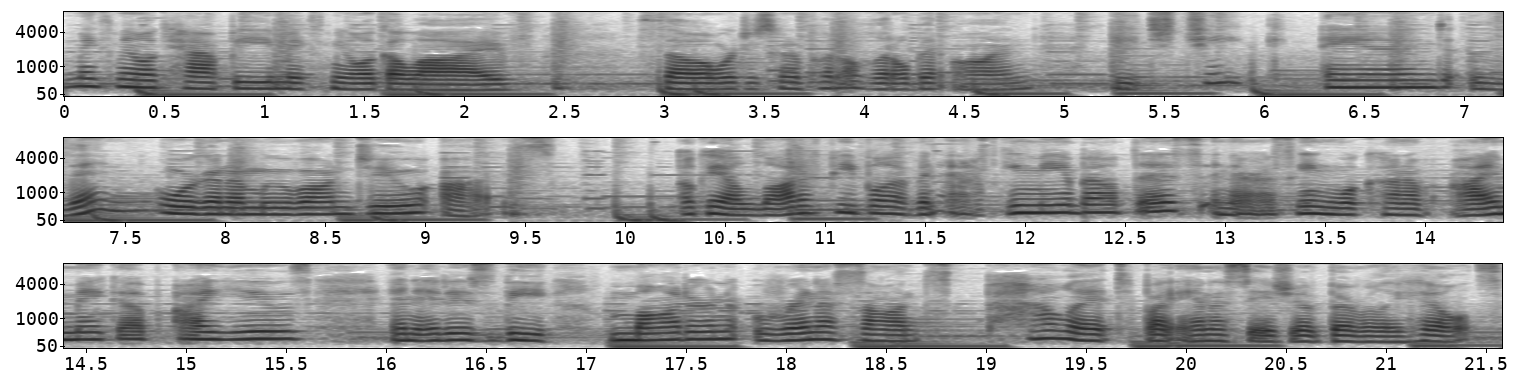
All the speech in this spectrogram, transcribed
makes me look happy, makes me look alive. So we're just gonna put a little bit on each cheek and then we're gonna move on to eyes. Okay, a lot of people have been asking me about this and they're asking what kind of eye makeup I use, and it is the Modern Renaissance palette by Anastasia Beverly Hills.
